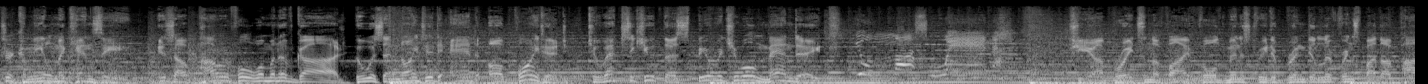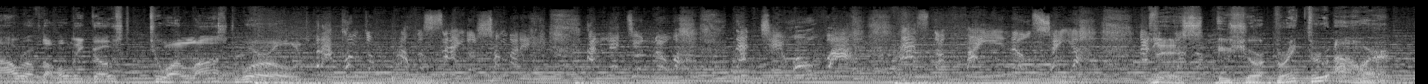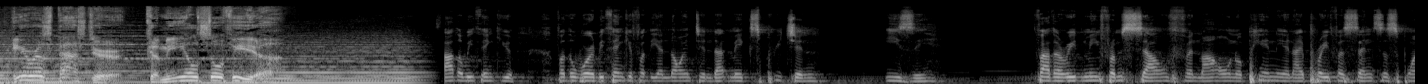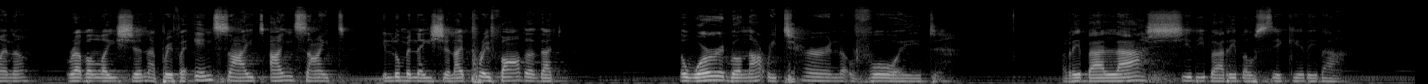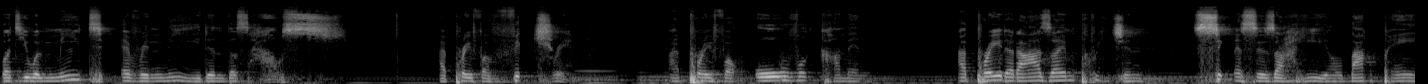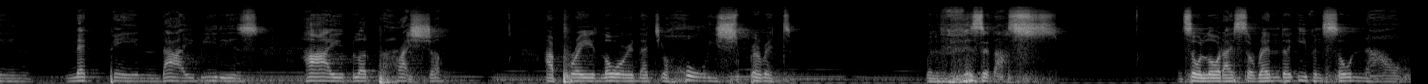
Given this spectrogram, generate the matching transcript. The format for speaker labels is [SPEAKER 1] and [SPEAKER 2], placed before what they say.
[SPEAKER 1] Pastor Camille McKenzie is a powerful woman of God who was anointed and appointed to execute the spiritual mandate.
[SPEAKER 2] You must win.
[SPEAKER 1] She operates in the fivefold ministry to bring deliverance by the power of the Holy Ghost to a lost world.
[SPEAKER 2] But I come to prophesy to somebody and let you know that Jehovah has the final say.
[SPEAKER 1] This is your breakthrough hour. Here is Pastor Camille Sophia.
[SPEAKER 3] Father, we thank you for the word. We thank you for the anointing that makes preaching easy. Father, read me from self and my own opinion. I pray for sense of splendor, revelation. I pray for insight, insight, illumination. I pray, Father, that the word will not return void. But you will meet every need in this house. I pray for victory. I pray for overcoming. I pray that as I'm preaching, sicknesses are healed, back pain, neck pain, diabetes, high blood pressure. I pray, Lord, that your Holy Spirit will visit us. And so, Lord, I surrender even so now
